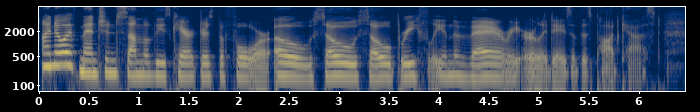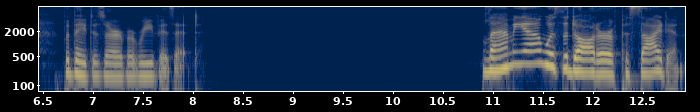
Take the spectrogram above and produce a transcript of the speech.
I know I've mentioned some of these characters before, oh, so, so briefly in the very early days of this podcast, but they deserve a revisit. Lamia was the daughter of Poseidon,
